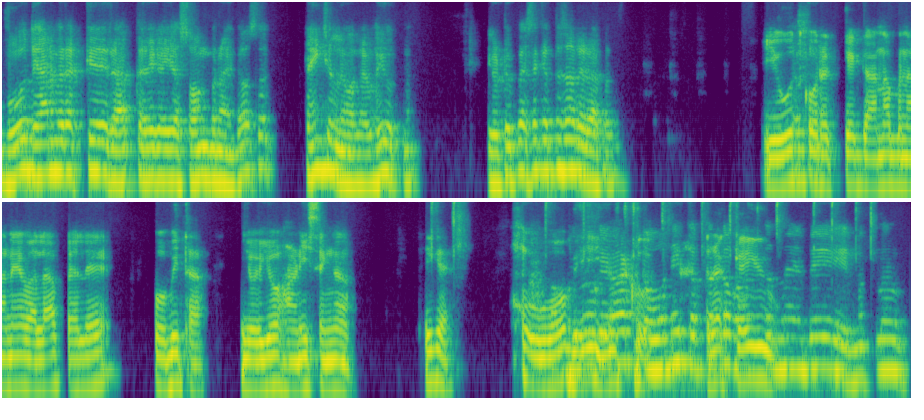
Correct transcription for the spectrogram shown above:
वो ध्यान में रख के रैप करेगा या सॉन्ग बनाएगा, उसका कहीं चलने वाला है, वही उतना। यूट्यूब पे ऐसे कितने सारे रैपर। यूथ को रख के गाना बनाने वाला पहले वो भी था यो यो हानी सिंगर ठीक है? वो भी यार यूथ को रख के मतलब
